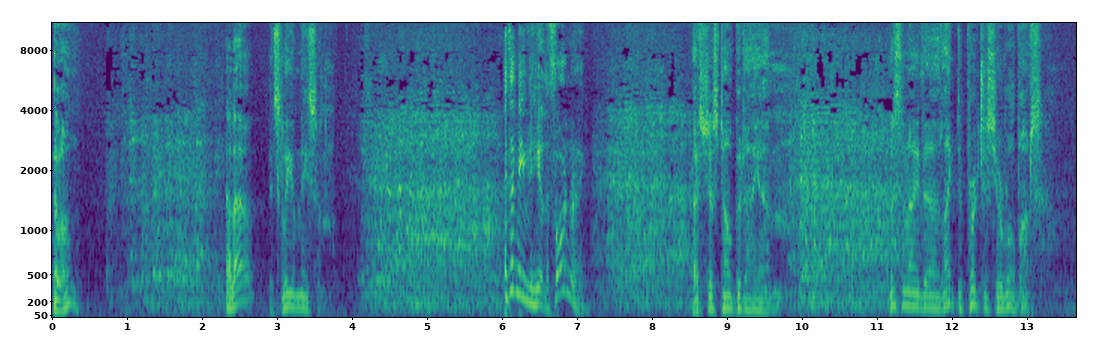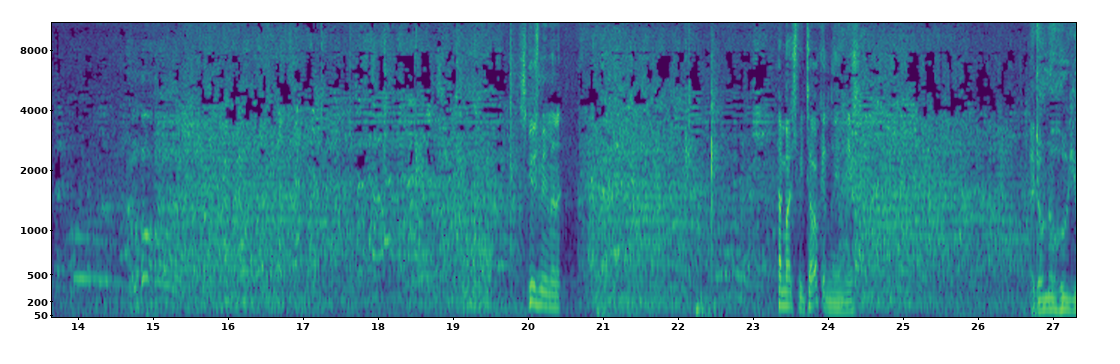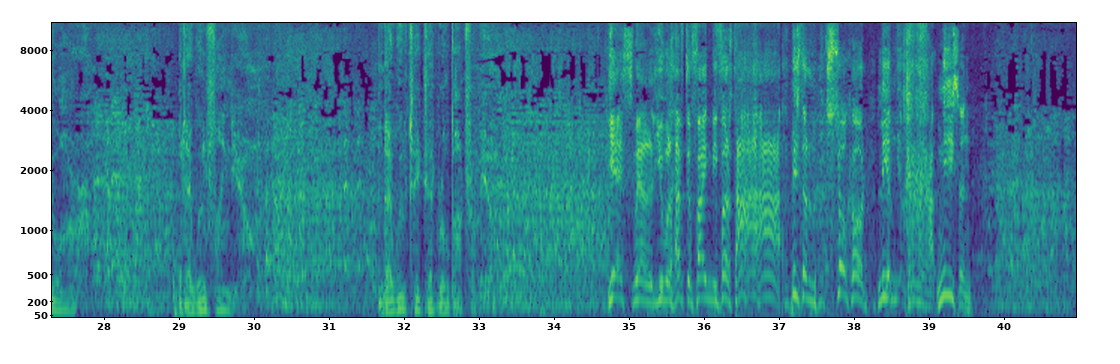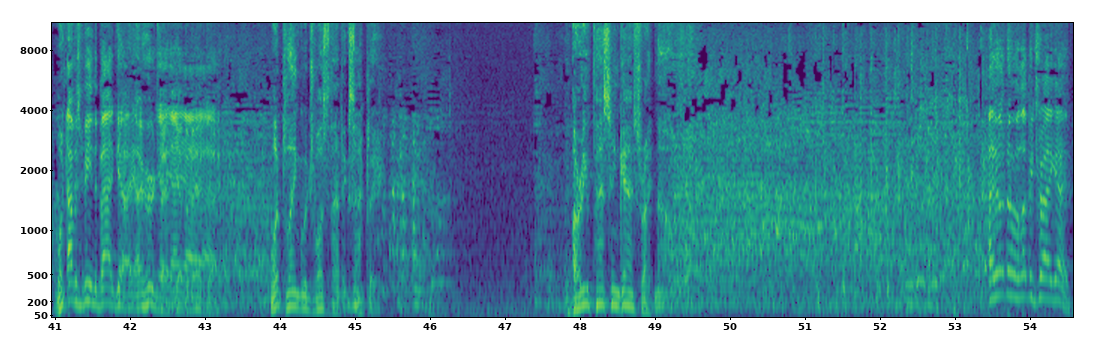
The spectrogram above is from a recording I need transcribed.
Hello? Hello? It's Liam Neeson. I didn't even hear the phone ring. That's just how good I am. Listen, I'd uh, like to purchase your robot. Excuse me a minute. How much we talking, Liam Neeson? I don't know who you are, but I will find you. And I will take that robot from you. Yes, well, you will have to find me first. Ha ha ha! Mr. So-called Liam Neeson. What? I was being the bad guy. Yeah, I I heard that. Yeah, Yeah, yeah, the yeah, bad guy. What language was that exactly? Are you passing gas right now? I don't know. Let me try again.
